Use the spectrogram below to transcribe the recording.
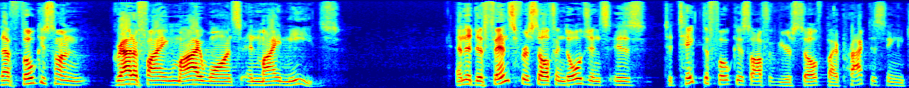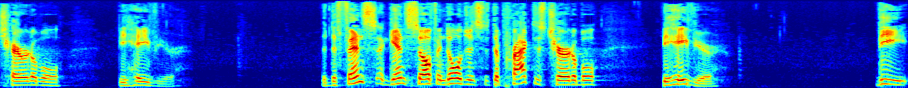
that focus on gratifying my wants and my needs. And the defense for self indulgence is to take the focus off of yourself by practicing charitable behavior. The defense against self indulgence is to practice charitable behavior. The,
